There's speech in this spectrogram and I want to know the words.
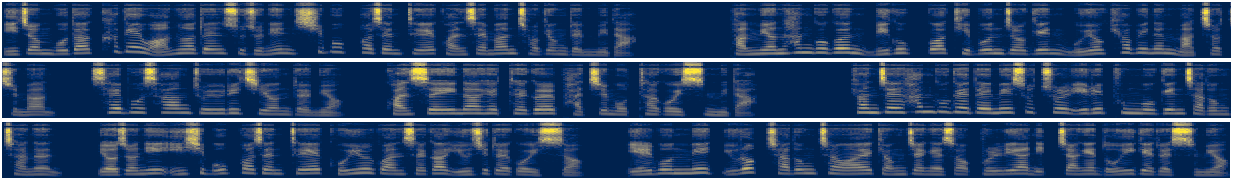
이전보다 크게 완화된 수준인 15%의 관세만 적용됩니다. 반면 한국은 미국과 기본적인 무역 협의는 마쳤지만 세부 사항 조율이 지연되며 관세 인하 혜택을 받지 못하고 있습니다. 현재 한국의 대미 수출 1위 품목인 자동차는 여전히 25%의 고율 관세가 유지되고 있어 일본 및 유럽 자동차와의 경쟁에서 불리한 입장에 놓이게 됐으며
